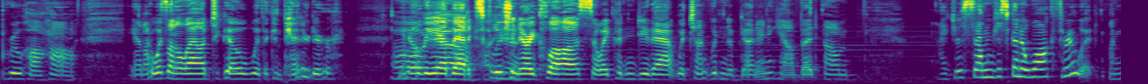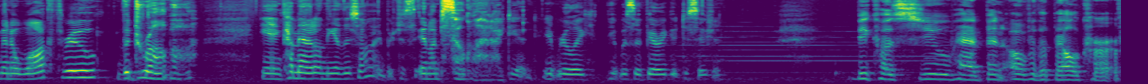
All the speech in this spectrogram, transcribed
brouhaha. And I wasn't allowed to go with a competitor. you know, Oh, they had that yeah, uh, exclusionary clause, so I couldn't do that, which I wouldn't have done anyhow. But um, I just, I'm just going to walk through it. I'm going to walk through the drama and come out on the other side, which is, and I'm so glad I did. It really, it was a very good decision. Because you had been over the bell curve,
